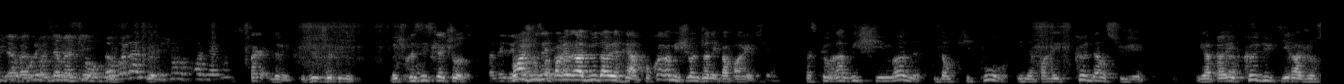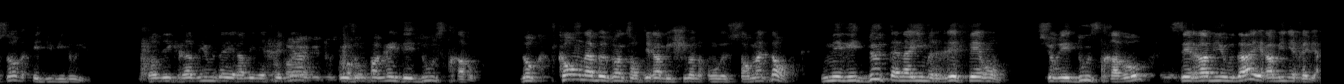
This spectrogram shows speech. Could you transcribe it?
Il y avait un troisième avis. Voilà solution au troisième. Je finis. Mais je précise quelque chose. Moi, je vous ai parlé de Rabbi Yehuda et Nechemia. Pourquoi Rabbi Shimon, j'en ai pas parlé Parce que Rabbi Shimon, dans Kippour, il n'a parlé que d'un sujet. Il a parlé que du tirage au sort et du bidouille. Tandis que Rabbi Yehuda et Rabbi Nechemia, ils ont parlé des douze travaux. Donc, quand on a besoin de sortir Rabbi Shimon, on le sort maintenant. Mais les deux Tanaïm référents sur les douze travaux, c'est Rabbi Yehuda et Rabbi Nechemia.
